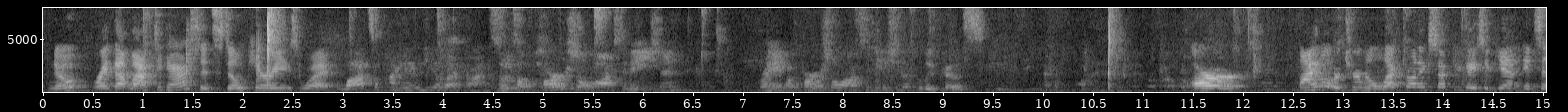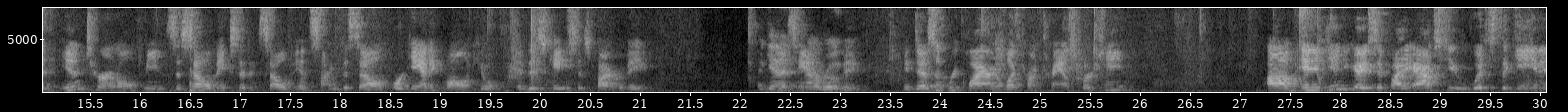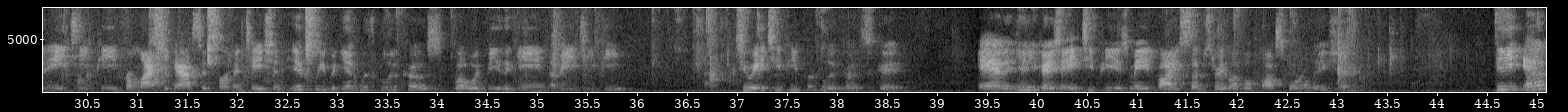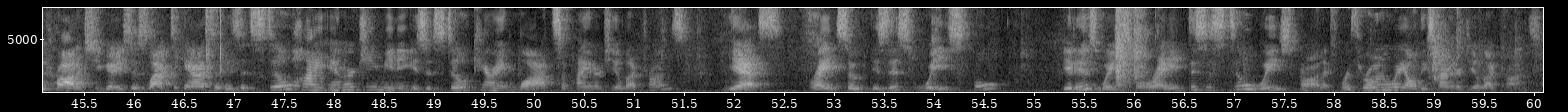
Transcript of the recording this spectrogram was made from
No, right? That lactic acid still carries what? Lots of high energy electrons. So it's a partial oxidation, right? A partial oxidation of glucose. Our final or terminal electron acceptor, you guys, again, it's an internal, means the cell makes it itself inside the cell, organic molecule. In this case, it's pyruvate. Again, it's anaerobic. It doesn't require an electron transport chain. Um, and again, you guys, if I asked you what's the gain in ATP from lactic acid fermentation, if we begin with glucose, what would be the gain of ATP? 2 ATP per glucose, good. And again, you guys, ATP is made by substrate level phosphorylation. The end products, you guys, this lactic acid, is it still high energy? Meaning, is it still carrying lots of high energy electrons? Yes, right? So is this wasteful? It is wasteful, right? This is still waste product. We're throwing away all these high energy electrons.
